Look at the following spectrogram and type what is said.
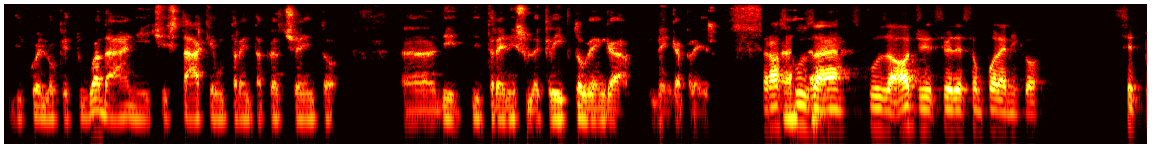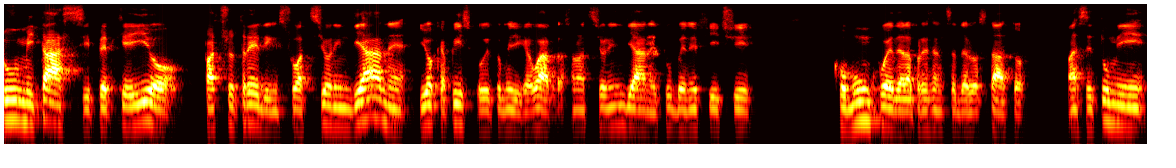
di quello che tu guadagni, ci sta che un 30% uh, di, di trading sulle cripto venga, venga preso. Però scusa, eh, scusa, oggi si vede un polemico. Se tu mi tassi perché io faccio trading su azioni indiane, io capisco che tu mi dica guarda, sono azioni indiane, tu benefici comunque della presenza dello Stato, ma se tu mi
